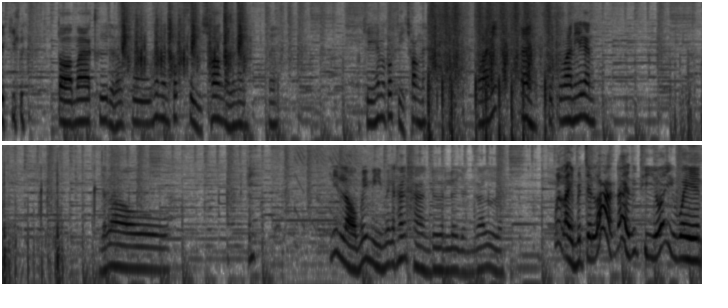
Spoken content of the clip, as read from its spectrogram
จะกินเลยต่อมาคือเดี๋ยวเราฟูให้มันครบสี่ช่องก่อนแล้วกันนะ โอเคให้มันครบสี่ช่องนะประมาณนี้ อะสุดประมาณนี้แล้วกัน เดี๋ยวเราเอ๊ะนี่เราไม่มีแม้กระทั่งทางเดินเลยอย่างนั้นเลยเมื่อไหร่มันจะลากได้ทุกทีวะไอเวน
